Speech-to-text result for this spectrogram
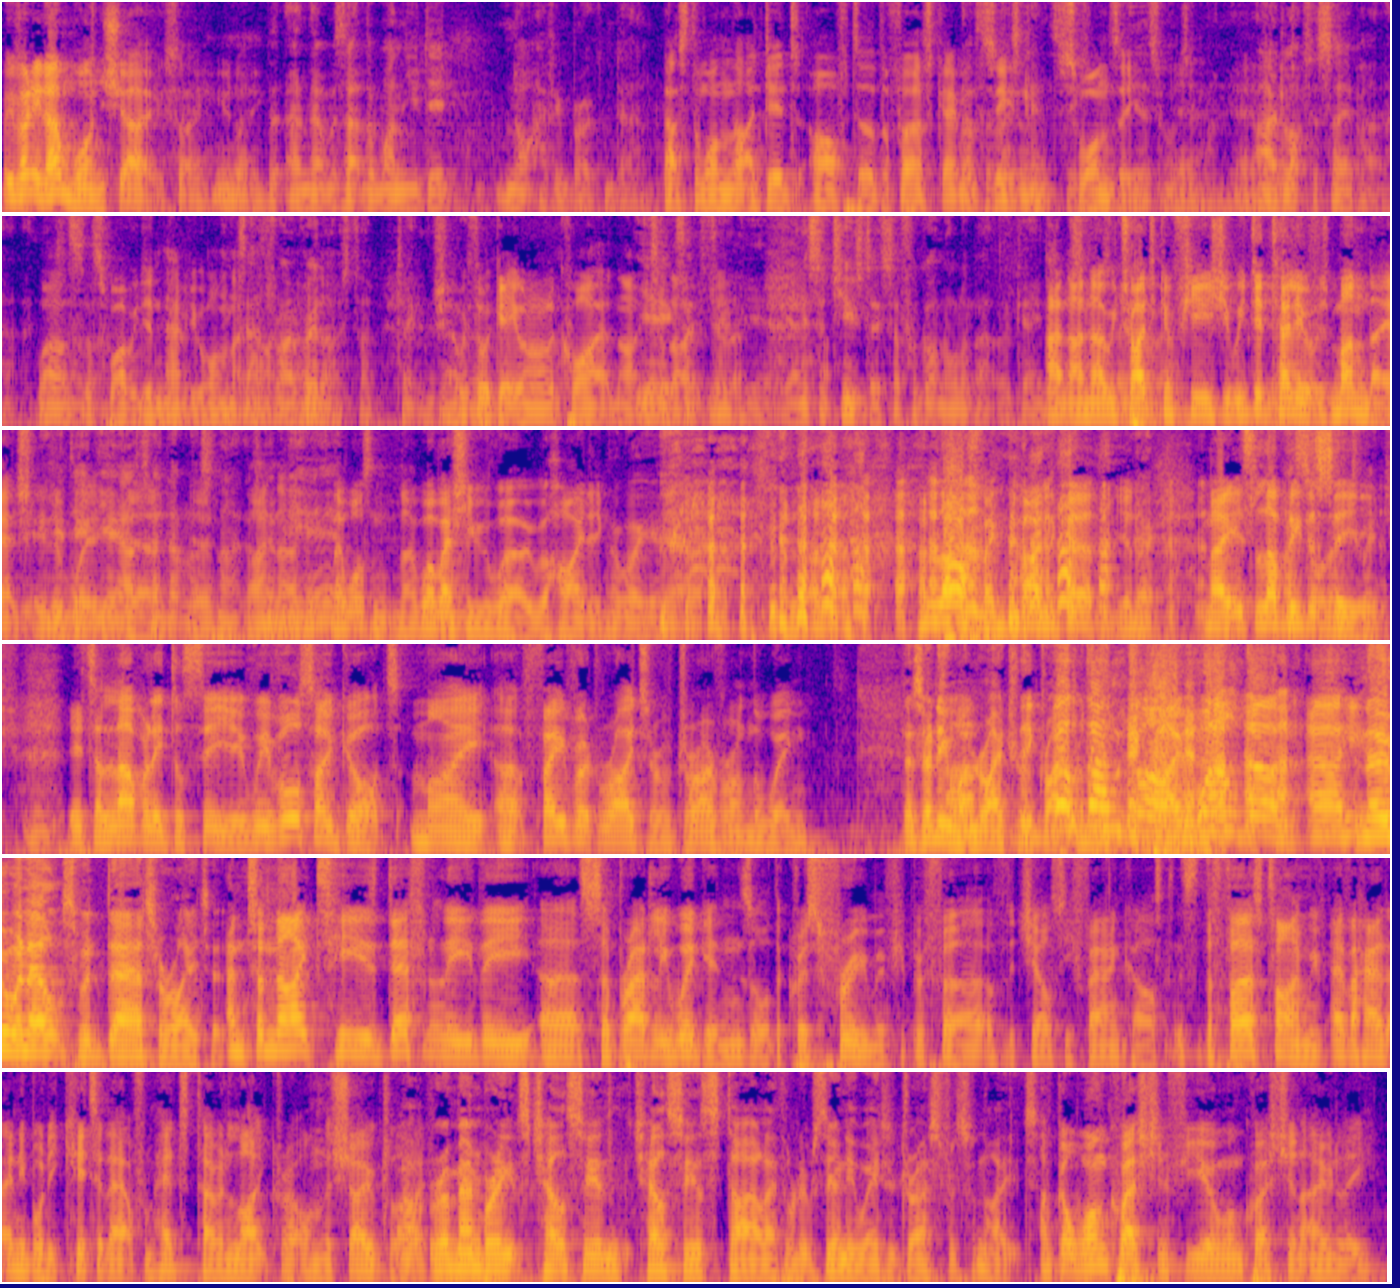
We've only done one show, so you know And that was that the one you did not having broken down. that's the one that I did after the first game of the the season, game of the season. Swansea. Yeah, Swansea Yeah, one, yeah. I had a lot to say about that. Well, that's, that's why we didn't have you on that Exactly. night. I realised I'd taken the show. Yeah, we thought we'd get you on on a quiet night Yeah, tonight. exactly. you know. Yeah, yeah, and it's a Tuesday, so I've forgotten all about the game. And I know we tried to confuse you. We did tell you it was Monday, actually, You didn't did, we? yeah, I turned up last night. There was I know. here. There wasn't. No. Well, actually, we were. We were hiding Oh, well, you? and laughing behind the curtain. You know, mate. It's lovely to see you. It's a lovely to see you. We've also got my uh, favourite writer of Driver on the Wing. There's only one Um, writer Driver Well done. Clive. Well done. Uh, he, No one else would dare to write it. And tonight he is definitely the uh, Sir Bradley Wiggins, or the Chris Froome, if you prefer, of the Chelsea fancast. This is the first time we've ever had anybody kitted out from head to toe in lycra on the show, Well, Clive. remembering it's Chelsea and Chelsea's style, I thought it was the only way to dress for tonight. I've got one question for you and one question only.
